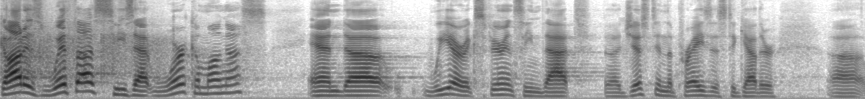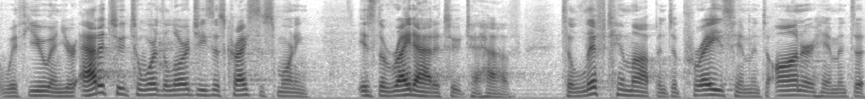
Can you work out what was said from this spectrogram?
God is with us, He's at work among us, and uh, we are experiencing that uh, just in the praises together uh, with you. And your attitude toward the Lord Jesus Christ this morning is the right attitude to have to lift him up and to praise him and to honor him and to,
